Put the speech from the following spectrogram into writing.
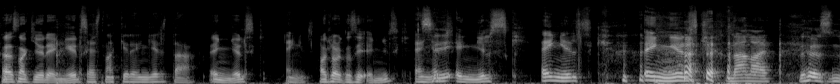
Jeg snakker engelsk. Jeg snakker engelsk, da. Engelsk. Engelsk. Han klarer ikke å si engelsk. Si Engelsk. engelsk. Engelsk. Engelsk! Nei, nei. Det høres som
